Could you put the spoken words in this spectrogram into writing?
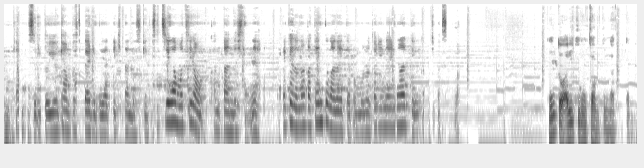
うんキャンプするというキャンプスタイルでやってきたんですけど、そっちがもちろん簡単でしたね。だけどなんかテントがないとやっぱ物足りないなっていう感じがするわ。テントありきのキャンプになってたので、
